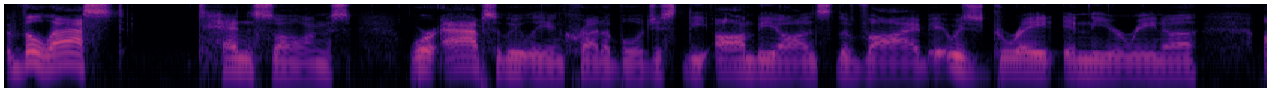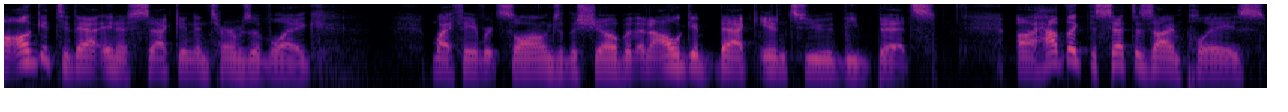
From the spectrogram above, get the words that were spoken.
the last 10 songs were absolutely incredible. Just the ambiance, the vibe. It was great in the arena. I'll get to that in a second in terms of like my favorite songs of the show, but then I'll get back into the bits. Uh, how like the set design plays.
